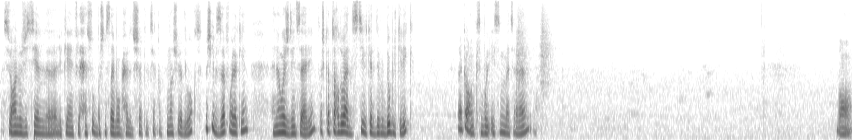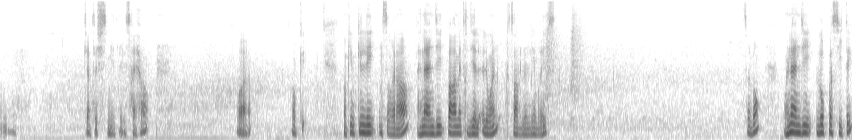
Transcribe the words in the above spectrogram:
sur un logiciel اللي كاين في الحاسوب باش نصايبو بحال هاد الشكل تيقد شوية د الوقت ماشي بزاف ولكن هنا واجدين ساهلين فاش كتاخدوا واحد ال style كديروا double clic d'accord نكتبوا الاسم مثلا bon تعطيش السميه ديالي صحيحه voilà. OK. donc يمكن لي نصغرها. هنا عندي بارامتر ديال الالوان نختار اللي بغيت. c'est bon وهنا عندي l'opacité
